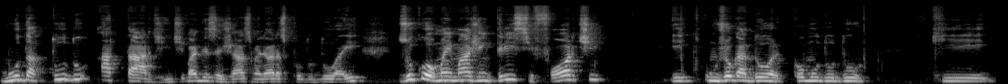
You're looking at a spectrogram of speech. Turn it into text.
muda tudo à tarde. A gente vai desejar as melhoras pro Dudu aí. Zuko, uma imagem triste, forte, e um jogador como o Dudu, que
